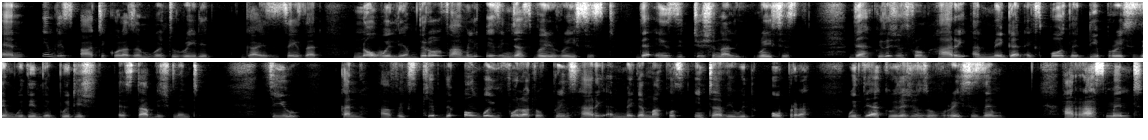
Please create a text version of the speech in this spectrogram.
And in this article, as I'm going to read it, guys, it says that no, William, the royal family isn't just very racist, they're institutionally racist. The accusations from Harry and Meghan expose the deep racism within the British establishment. Few can have escaped the ongoing fallout of Prince Harry and Meghan Markle's interview with Oprah, with the accusations of racism, harassment,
